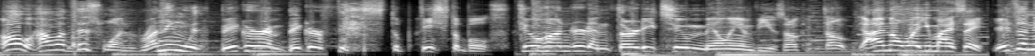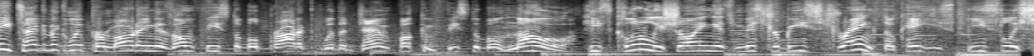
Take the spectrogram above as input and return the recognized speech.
Oh, how about this one? Running with bigger and bigger feast feastables. 232 million views. Okay, so, I know what you might say. Isn't he technically promoting his own feastable product with a jam fucking feastable? No. He's clearly showing his Mr. Beast strength, okay? He's beastly...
